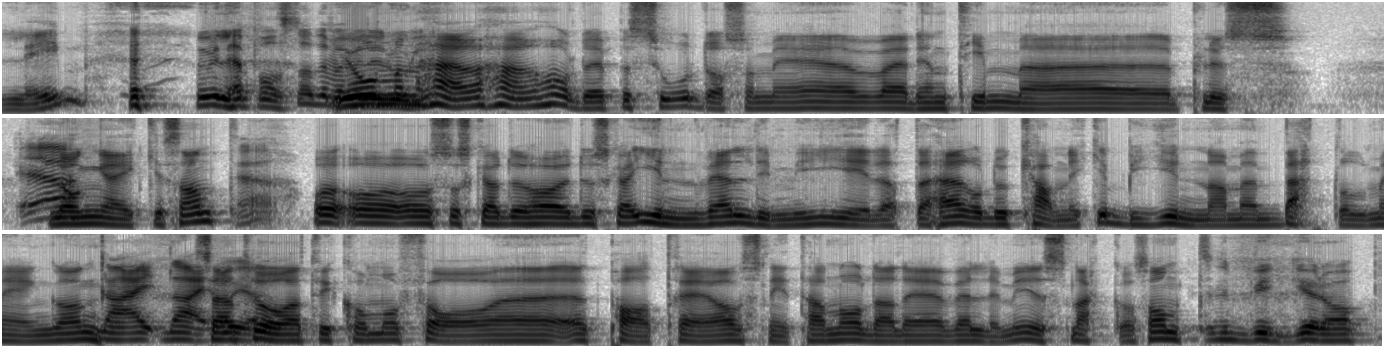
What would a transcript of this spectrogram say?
lame, vil jeg påstå. Det var Jo, men her, her har du episoder som er hva er det, en time pluss ja. lange, ikke sant? Ja. Og, og, og så skal du ha Du skal inn veldig mye i dette her, og du kan ikke begynne med en battle med en gang. Nei, nei. Så jeg jeg ja, tror at vi kommer å få eh, et par-tre avsnitt her nå der det er veldig mye snakk og sånt. Det bygger opp.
